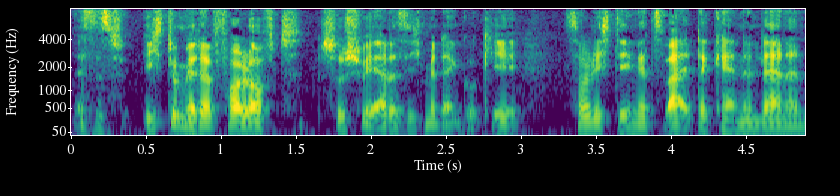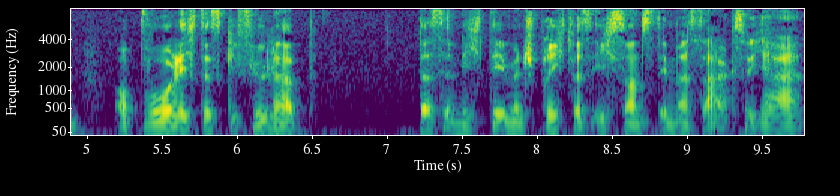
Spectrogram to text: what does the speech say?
es ist, ich tue mir da voll oft so schwer, dass ich mir denke, okay, soll ich den jetzt weiter kennenlernen, obwohl ich das Gefühl habe, dass er nicht dem entspricht, was ich sonst immer sage. So, ja,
